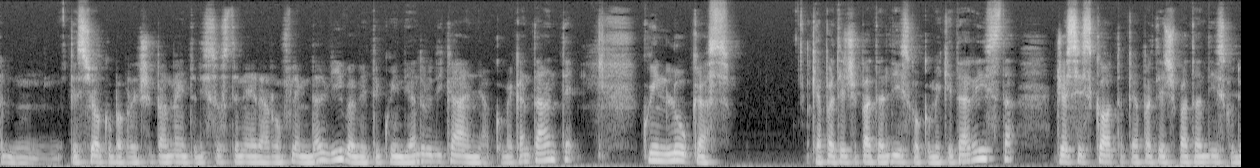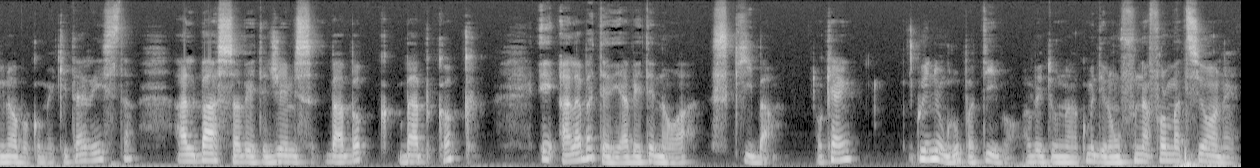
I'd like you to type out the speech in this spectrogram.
ehm, che si occupa principalmente di sostenere Aaron Flame dal vivo, avete quindi Andrew Di Cagna come cantante, Queen Lucas che ha partecipato al disco come chitarrista, Jesse Scott che ha partecipato al disco di nuovo come chitarrista, al basso avete James Babcock, Babcock e alla batteria avete Noah Schiba, ok? Quindi un gruppo attivo, avete una, dire, una formazione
